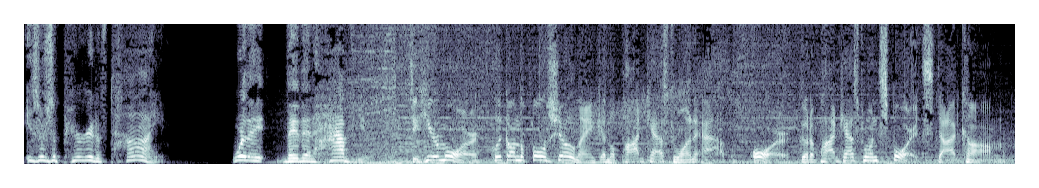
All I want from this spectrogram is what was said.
is there's a period of time where they, they then have you. To hear more, click on the full show link in the Podcast One app or go to PodcastOneSports.com.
